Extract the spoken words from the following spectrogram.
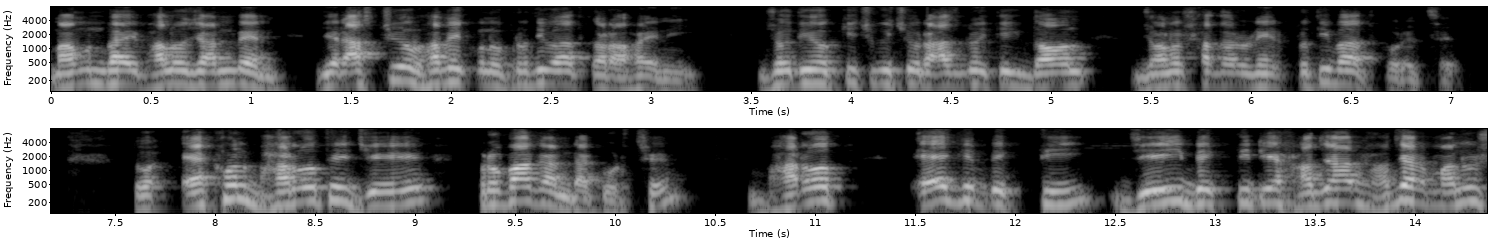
মামুন ভাই ভালো জানবেন যে রাষ্ট্রীয়ভাবে কোনো প্রতিবাদ করা হয়নি। যদিও কিছু কিছু রাজনৈতিক দল জনসাধারণের প্রতিবাদ করেছে। তো এখন ভারতে যে প্রপাগান্ডা করছে, ভারত এক ব্যক্তি, যেই ব্যক্তিটি হাজার হাজার মানুষ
